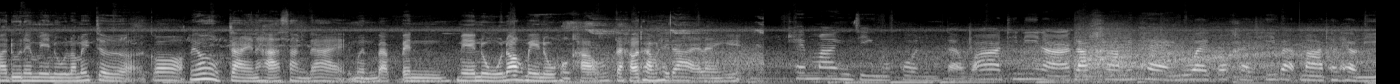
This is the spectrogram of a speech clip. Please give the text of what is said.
มาดูในเมนูแล้วไม่เจอ ก็ไม่ต้องตกใจนะคะ สั่งได้เหมือนแบบเป็นเมนูนอกเมนูของเขา แต่เขาทำให้ได้อะไรอย่างนี้เข้มมากจริงๆทุกคน แต่ว่าที่นี่นะ ราคาไม่แพงด้วยก็ใครที่แบบมาแถวๆนี้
